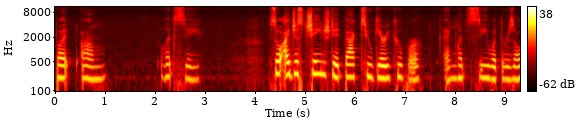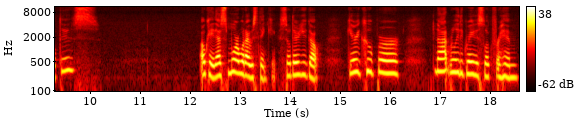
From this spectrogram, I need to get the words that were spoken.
but um let's see. So I just changed it back to Gary Cooper and let's see what the result is. Okay, that's more what I was thinking. So there you go. Gary Cooper not really the greatest look for him.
